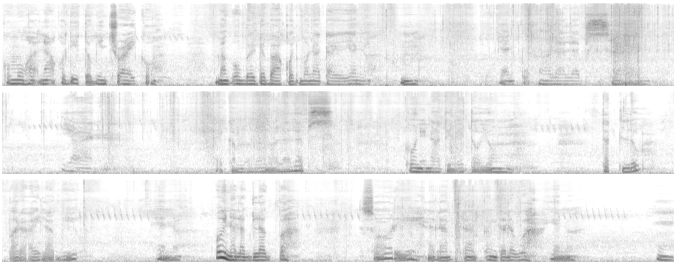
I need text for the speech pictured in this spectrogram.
kumuha na ako dito gin-try ko. Mag over the bakod muna tayo yan oh. hmm. yan po mga lalabs yan. Yan teka muna mga lalabs. Kunin natin ito yung tatlo para I love you. Yan o uy nalaglag pa. Sorry nalaglag ang dalawa. Yan o hmm.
